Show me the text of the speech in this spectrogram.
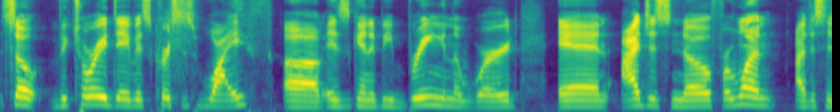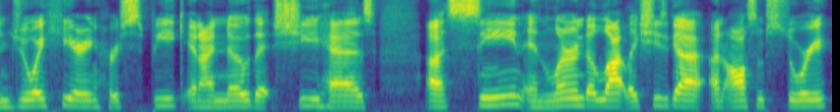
so Victoria Davis, Chris's wife, uh, is going to be bringing the word, and I just know, for one, I just enjoy hearing her speak, and I know that she has uh, seen and learned a lot. Like she's got an awesome story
